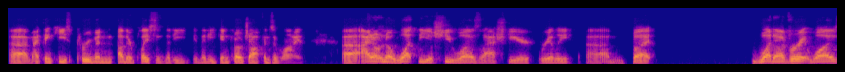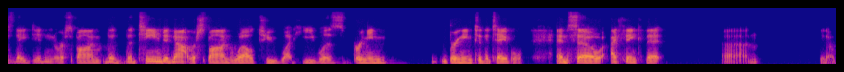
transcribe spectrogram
Um, i think he's proven other places that he that he can coach offensive line uh, I don't know what the issue was last year, really, um, but whatever it was, they didn't respond. the The team did not respond well to what he was bringing bringing to the table, and so I think that, um, you know,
